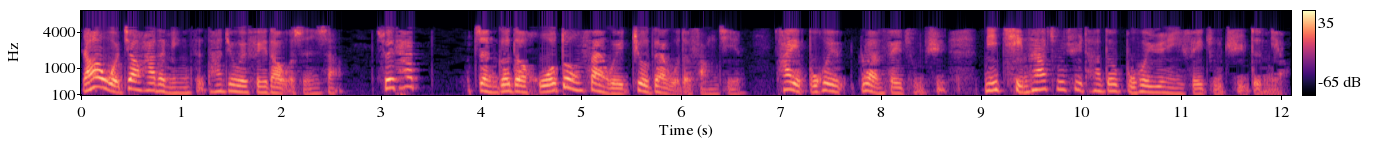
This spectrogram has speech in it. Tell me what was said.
然后我叫它的名字，它就会飞到我身上。所以它整个的活动范围就在我的房间，它也不会乱飞出去。你请它出去，它都不会愿意飞出去的鸟。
